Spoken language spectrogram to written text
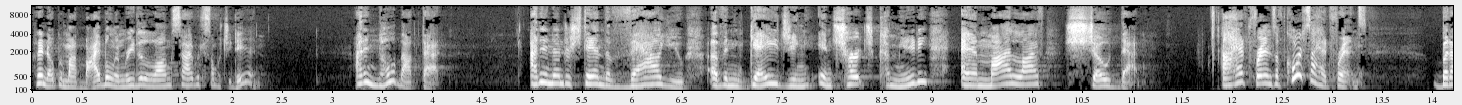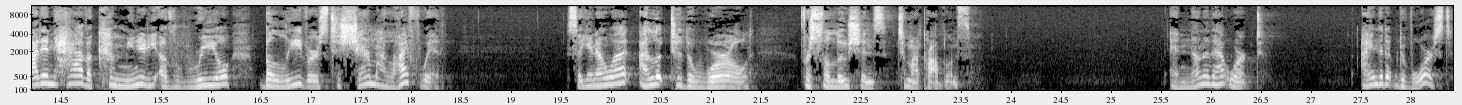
I didn't open my Bible and read it alongside with what you did. I didn't know about that. I didn't understand the value of engaging in church community, and my life showed that. I had friends, of course, I had friends, but I didn't have a community of real believers to share my life with. So, you know what? I looked to the world for solutions to my problems. And none of that worked. I ended up divorced.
